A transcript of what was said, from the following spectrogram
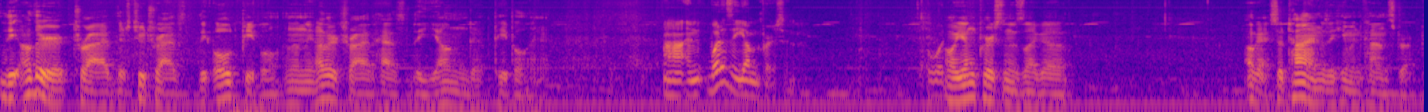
the other tribe, there's two tribes, the old people, and then the other tribe has the young people in it. Uh, and what is a young person? What, Oh, a young person is like a. Okay, so time is a human construct.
